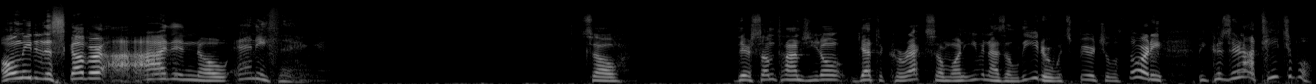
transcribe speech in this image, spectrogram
only to discover I, I didn't know anything. So there's sometimes you don't get to correct someone, even as a leader with spiritual authority, because they're not teachable.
